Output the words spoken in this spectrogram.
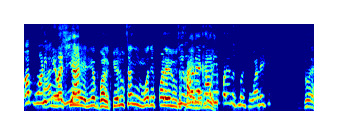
પાણી પીવા છે યાર. ને ઈમોદે પડેલું છે ખાલી પડેલું છે મને જોવા લે છે જોએ.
